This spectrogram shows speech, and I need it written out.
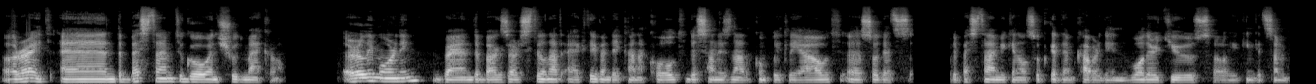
Alright, and the best time to go and shoot macro. Early morning when the bugs are still not active and they kinda cold, the sun is not completely out, uh, so that's the best time. You can also get them covered in water juice, so you can get some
